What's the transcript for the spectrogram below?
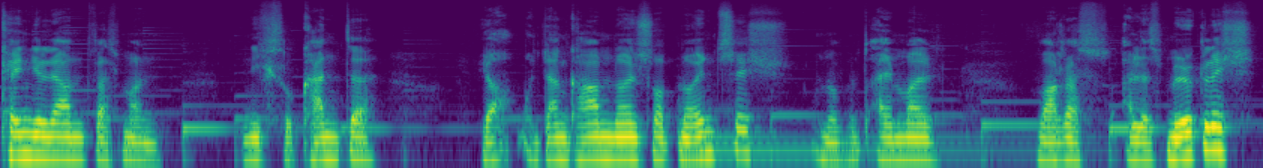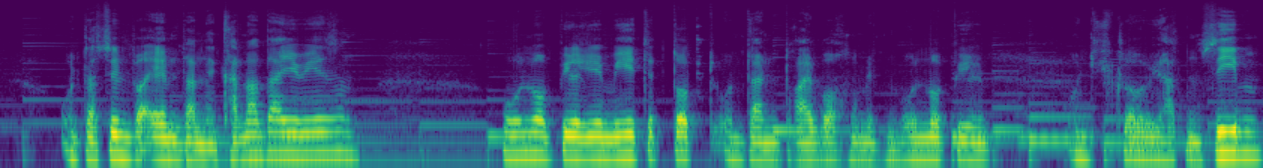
kennengelernt, was man nicht so kannte. Ja, und dann kam 1990 und mit einmal war das alles möglich. Und da sind wir eben dann in Kanada gewesen, Wohnmobil gemietet dort und dann drei Wochen mit dem Wohnmobil. Und ich glaube, wir hatten sieben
